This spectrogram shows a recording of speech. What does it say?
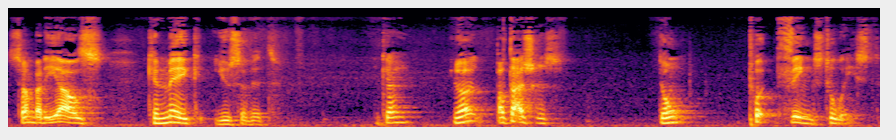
Somebody else can make use of it. Okay? You know what? Don't put things to waste.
